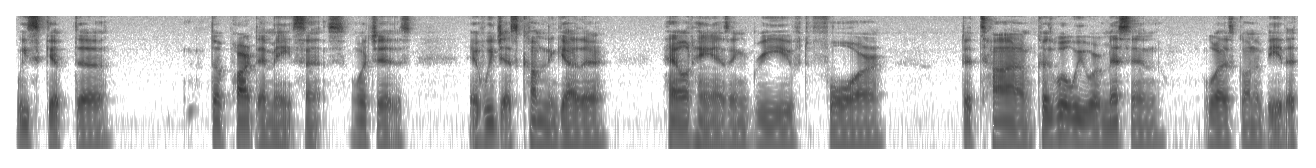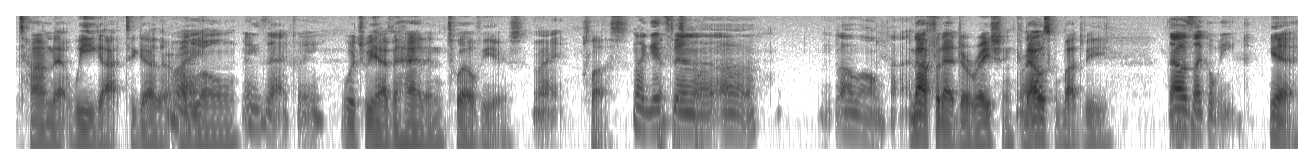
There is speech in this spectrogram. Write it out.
we skipped the the part that made sense, which is if we just come together, held hands and grieved for the time cuz what we were missing was going to be the time that we got together Right. alone, exactly which we haven't had in 12 years right, plus. like it's been a, a a long time. not for that duration 'cause that Right. was about to be that was like a week. Yeah.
